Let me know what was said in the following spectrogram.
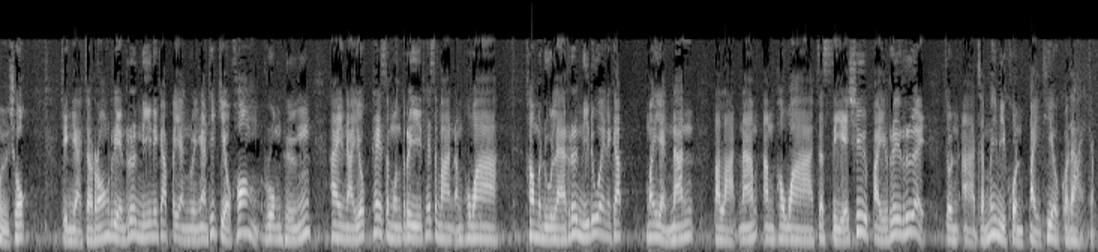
มือชกจึงอยากจะร้องเรียนเรื่องนี้นะครับไปยังหน่วยงานที่เกี่ยวข้องรวมถึงให้นายกเทศมนตรีเทศบาลอัมพวา เข้ามาดูแลเรื่องนี้ด้วยนะครับไม่อย่างนั้นตลาดน้ำอัมพวาจะเสียชื่อไปเรื่อย ๆ จนอาจจะไม่มีคนไปเที่ยวก็ได้ครับ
